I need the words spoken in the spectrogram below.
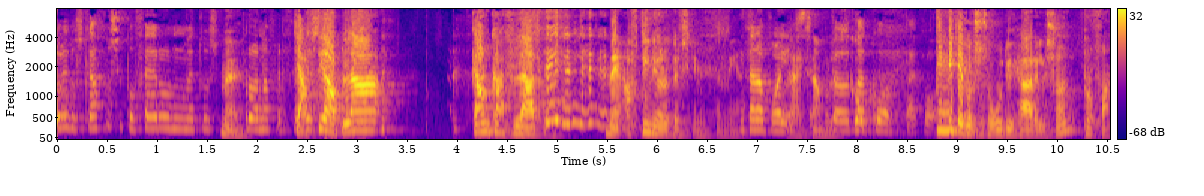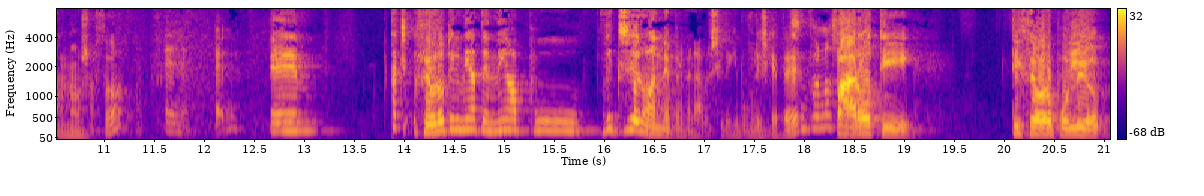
όλοι τους σκάφου υποφέρουν με τους Ναι. προαναφερθέντες. Και αυτοί απλά κάνουν καβλάτα. ναι, αυτή είναι η ωραιότερη σκηνή τη ταινία. Ήταν απόλαυση. Εντάξει, ήταν Το, απολαυστικό. το ακούω. Το ακούω. Τιμή και δόξα στο Woody Harrelson, προφανώς αυτό. Ε, ναι, ε, ναι. Ε, εντάξει, θεωρώ ότι είναι μια ταινία που δεν ξέρω αν έπρεπε να βρίσκεται εκεί που βρίσκεται. Συμφωνώ σε Παρότι τη θεωρώ πολύ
